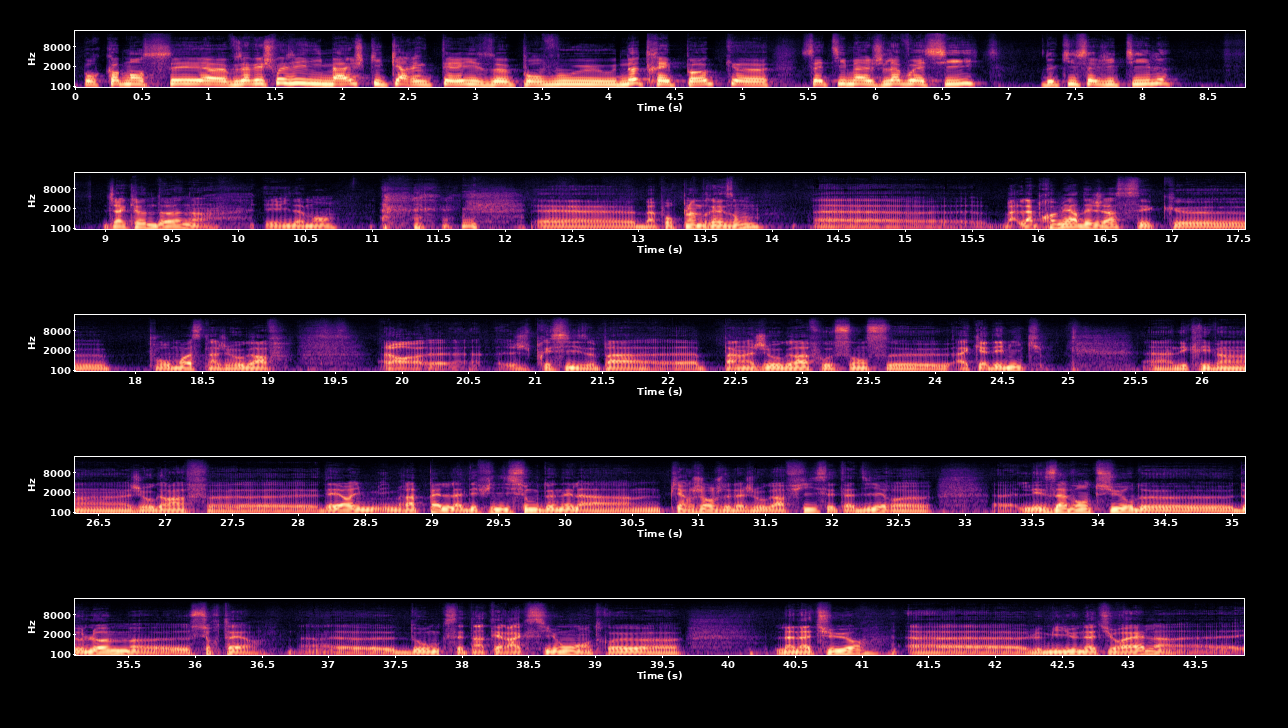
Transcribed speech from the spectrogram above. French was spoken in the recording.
Pour commencer, euh, vous avez choisi une image qui caractérise pour vous notre époque. Euh, cette image, la voici. De qui s'agit-il? Jack London, évidemment. Euh, bah, pour plein de raisons. Bah, la première déjà, c'est que pour moi, c'est un géographe. Alors, je précise, pas, pas un géographe au sens académique un écrivain géographe. Euh, d'ailleurs, il, me rappelle la définition que donnait la, Pierre Georges de la géographie, c'est-à-dire euh, les aventures de, l'homme euh, sur Terre. donc cette interaction entre la nature, le milieu naturel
